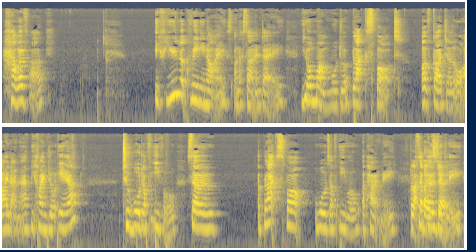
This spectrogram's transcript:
However, if you look really nice on a certain day, your mum will do a black spot of kajal or eyeliner behind your ear to ward off evil. So a black spot wards off evil, apparently. Black supposedly.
